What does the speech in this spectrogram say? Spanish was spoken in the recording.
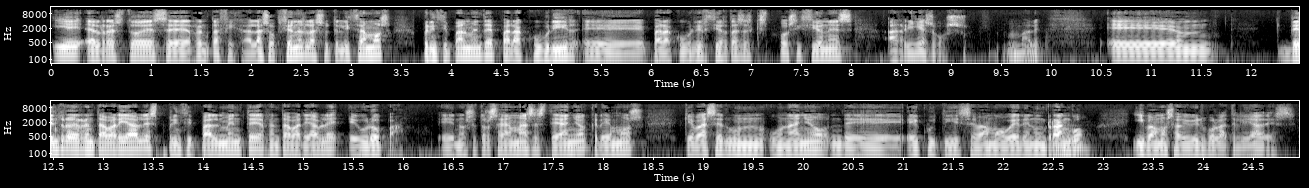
y el resto es eh, renta fija. Las opciones las utilizamos principalmente para cubrir, eh, para cubrir ciertas exposiciones a riesgos. ¿vale? Eh, dentro de renta variables, principalmente renta variable Europa. nosotros, además, este año creemos que va a ser un, un año de equity, se va a mover en un rango y vamos a vivir volatilidades.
